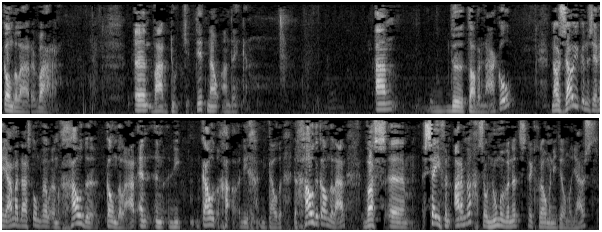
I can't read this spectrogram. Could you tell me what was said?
kandelaren waar. Uh, waar doet je dit nou aan denken? Aan de tabernakel. Nou zou je kunnen zeggen, ja, maar daar stond wel een gouden kandelaar. En een, die, koude, die, die koude, de gouden kandelaar was uh, zevenarmig, zo noemen we het, strikt genomen niet helemaal juist.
